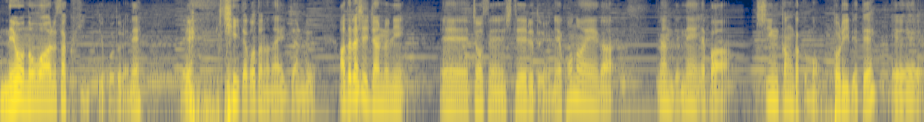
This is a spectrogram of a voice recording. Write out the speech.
ネオノワール作品っていうことでね、えー 聞いたことのないジャンル、新しいジャンルに、えー挑戦しているというね、この映画。なんでね、やっぱ、新感覚も取り入れて、え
